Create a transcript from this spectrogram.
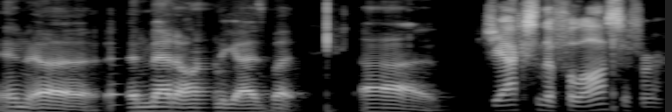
and uh, and meta on you guys, but uh, Jackson the philosopher.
